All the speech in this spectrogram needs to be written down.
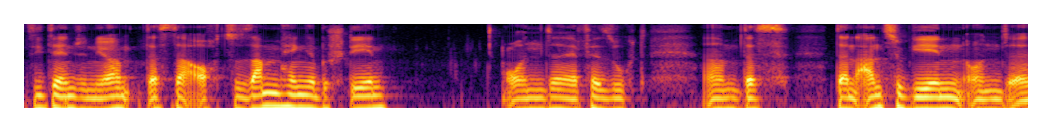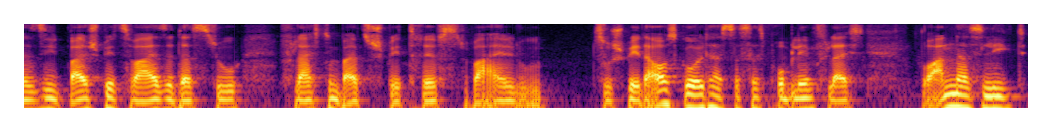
sieht der Ingenieur, dass da auch Zusammenhänge bestehen und äh, er versucht ähm, das dann anzugehen und äh, sieht beispielsweise, dass du vielleicht den Ball zu spät triffst, weil du zu spät ausgeholt hast, dass das Problem vielleicht woanders liegt,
